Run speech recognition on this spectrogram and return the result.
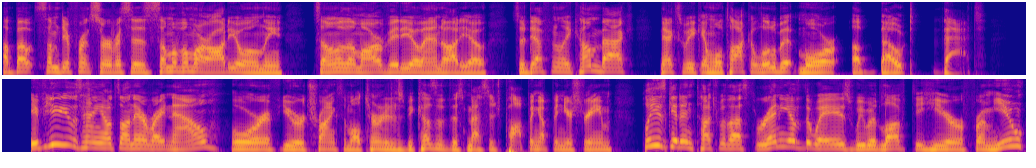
about some different services. Some of them are audio only, some of them are video and audio. So definitely come back next week and we'll talk a little bit more about that. If you use Hangouts on air right now, or if you're trying some alternatives because of this message popping up in your stream, please get in touch with us through any of the ways. We would love to hear from you.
